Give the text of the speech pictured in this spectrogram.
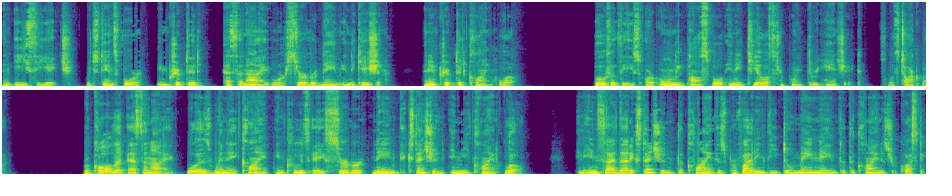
and ECH, which stands for Encrypted SNI or Server Name Indication, and Encrypted Client Hello. Both of these are only possible in a TLS 1.3 handshake, so let's talk about it. Recall that SNI was when a client includes a server name extension in the client hello. And inside that extension, the client is providing the domain name that the client is requesting.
